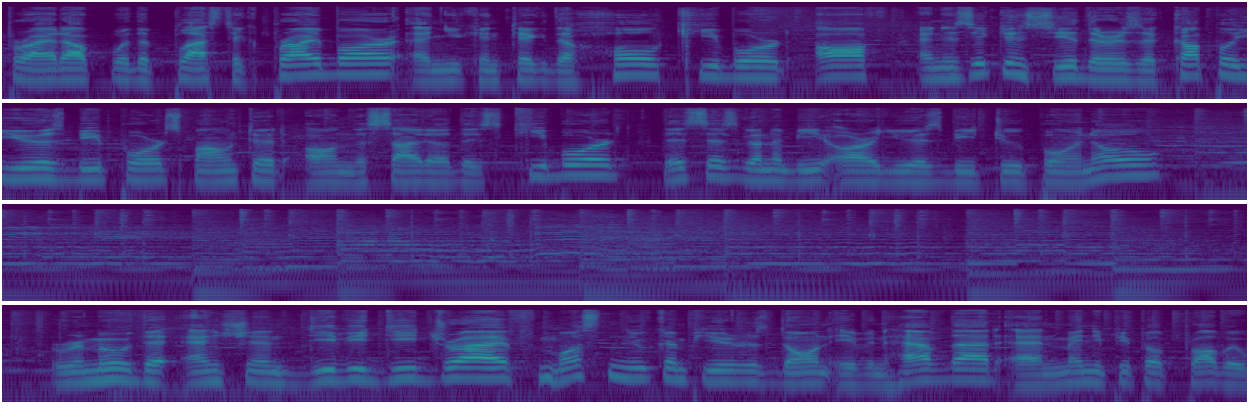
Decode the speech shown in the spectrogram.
Pry it up with a plastic pry bar and you can take the whole keyboard off. And as you can see there is a couple USB ports mounted on the side of this keyboard. This is gonna be our USB 2.0 remove the ancient DVD drive. Most new computers don't even have that and many people probably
